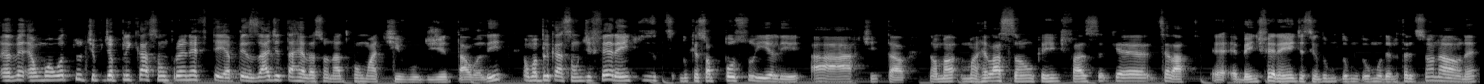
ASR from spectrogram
é, é um outro tipo de aplicação para o NFT. Apesar de estar relacionado com um ativo digital ali, é uma aplicação diferente do que só possuir ali a arte e tal. Então é uma, uma relação que a gente faz que é, sei lá, é, é bem diferente assim do, do, do, modelo tradicional, né?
